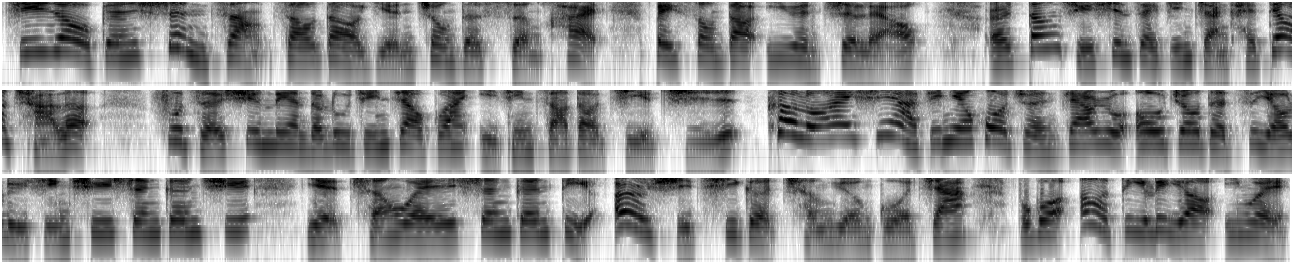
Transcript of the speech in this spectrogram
肌肉跟肾脏遭到严重的损害，被送到医院治疗。而当局现在已经展开调查了，负责训练的陆军教官已经遭到解职。克罗埃西亚今天获准加入欧洲的自由旅行区申根区，也成为申根第二十七个成员国家。不过，奥地利奥因为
